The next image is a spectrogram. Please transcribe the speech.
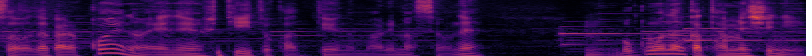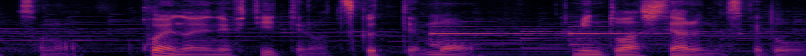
そうだから声の NFT とかっていうのもありますよねうん、僕もなんか試しにその声の NFT っていうのを作ってもミントはしてあるんですけど、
